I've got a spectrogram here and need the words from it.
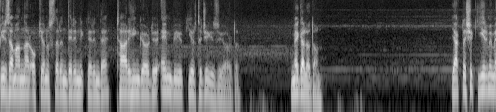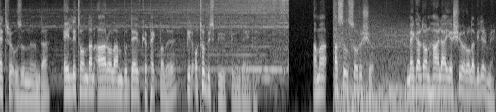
Bir zamanlar okyanusların derinliklerinde tarihin gördüğü en büyük yırtıcı yüzüyordu. Megalodon. Yaklaşık 20 metre uzunluğunda, 50 tondan ağır olan bu dev köpek balığı bir otobüs büyüklüğündeydi. Ama asıl soru şu, Megalodon hala yaşıyor olabilir mi?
